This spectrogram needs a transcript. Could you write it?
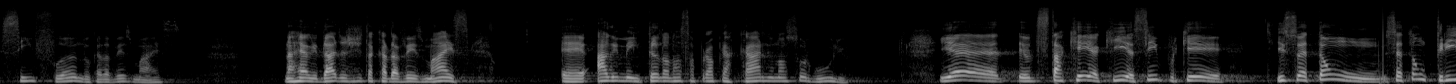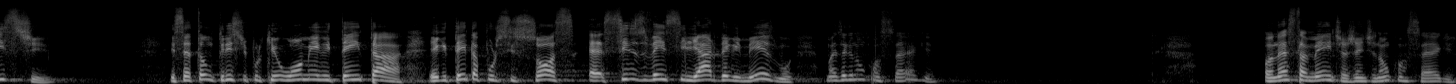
se inflando, cada vez mais. Na realidade, a gente está cada vez mais é, alimentando a nossa própria carne o nosso orgulho. E é, eu destaquei aqui assim porque isso é tão, isso é tão triste. Isso é tão triste porque o homem ele tenta, ele tenta por si só é, se desvencilhar dele mesmo, mas ele não consegue. Honestamente, a gente não consegue.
